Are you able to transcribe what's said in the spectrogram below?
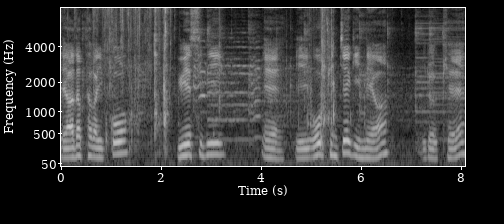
예, 아답터가 있고 USB 예, 이 5핀 잭이 있네요. 이렇게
